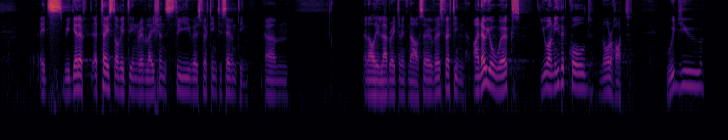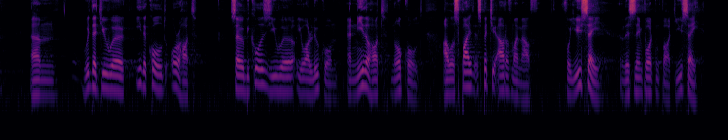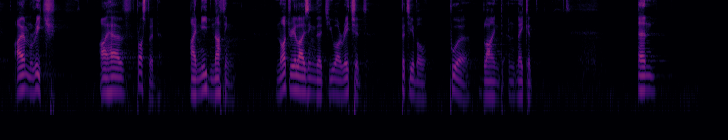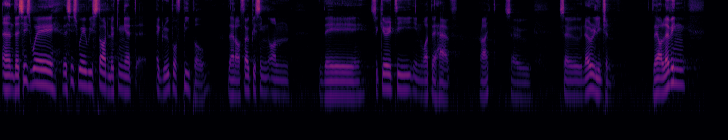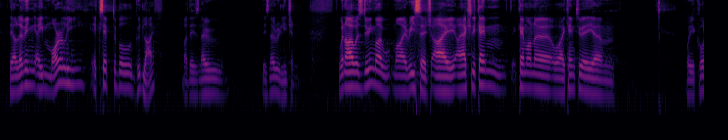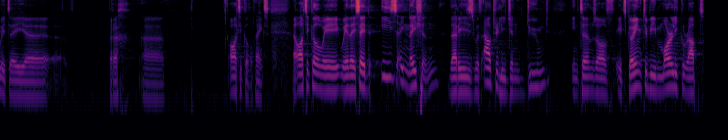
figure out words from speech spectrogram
it's we get a, a, taste of it in Revelations 3, verse 15 to 17. Um, and I'll elaborate on it now. So, verse 15 I know your works, you are neither cold nor hot. Would you, um, would that you were either cold or hot? So, because you, were, you are lukewarm, and neither hot nor cold. I will spit you out of my mouth. For you say, and this is the important part, you say, I am rich, I have prospered, I need nothing, not realizing that you are wretched, pitiable, poor, blind, and naked. And and this is where this is where we start looking at a group of people that are focusing on their security in what they have, right? So, so no religion. They are living, they are living a morally acceptable good life, but there's no, there's no religion. When I was doing my my research, I, I actually came came on a or I came to a um, what do you call it a uh, uh, article. Thanks, an article where where they said is a nation that is without religion doomed in terms of it's going to be morally corrupt,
